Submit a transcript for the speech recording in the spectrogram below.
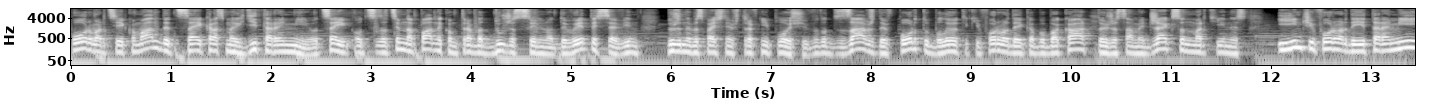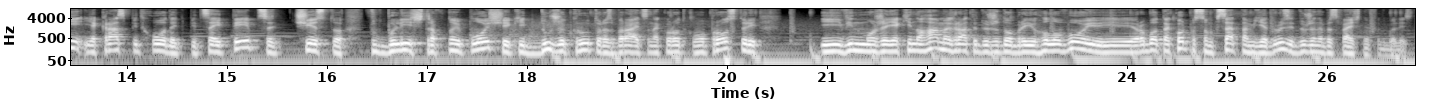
форвард цієї команди це якраз Мехді Таремі. Оцей, от за цим нападником треба дуже сильно дивитися. Він дуже небезпечний в штрафній площі. От завжди в порту були такі форварди, як Абубакар, той же самий Джексон Мартінес. І інші форварди і Тарамі якраз підходить під цей тип. Це чисто футболіст штрафної площі, який дуже круто розбирається на короткому просторі. І він може як і ногами грати дуже добре, і головою, і робота корпусом, все там є, друзі, дуже небезпечний футболіст.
